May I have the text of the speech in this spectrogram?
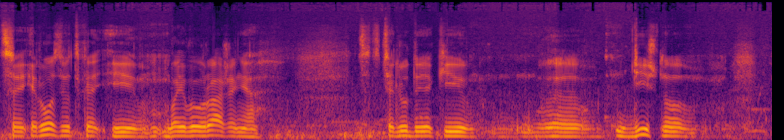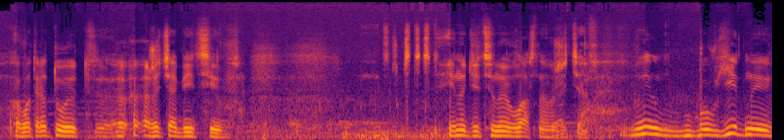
Це і розвідка, і бойове ураження. Це, це люди, які е, дійсно от, рятують е, життя бійців. Іноді ціною власного життя. Він був гідний,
